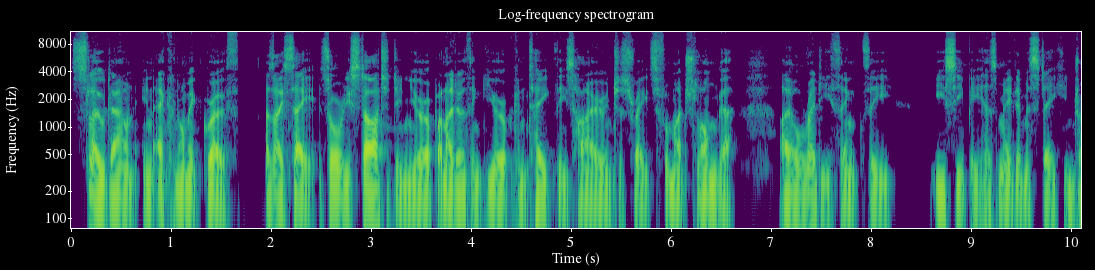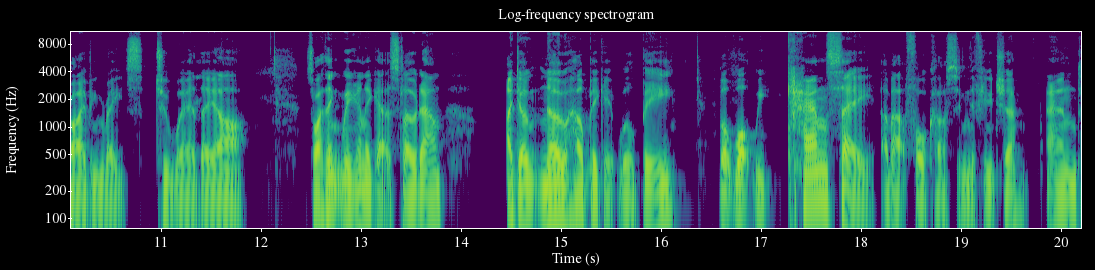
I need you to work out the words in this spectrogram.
slowdown in economic growth. As I say, it's already started in Europe, and I don't think Europe can take these higher interest rates for much longer. I already think the ECB has made a mistake in driving rates to where they are. So I think we're going to get a slowdown. I don't know how big it will be, but what we can say about forecasting the future, and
